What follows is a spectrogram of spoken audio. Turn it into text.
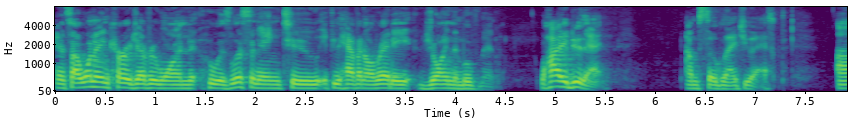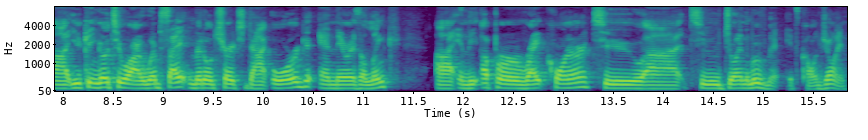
And so I want to encourage everyone who is listening to, if you haven't already, join the movement. Well, how do you do that? I'm so glad you asked. Uh, you can go to our website, middlechurch.org, and there is a link uh, in the upper right corner to, uh, to join the movement. It's called Join.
